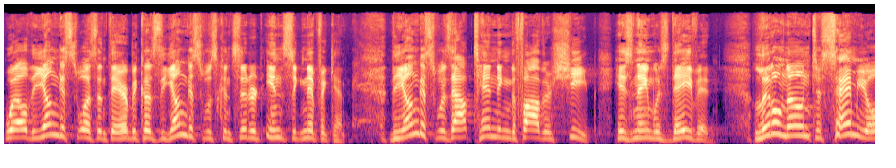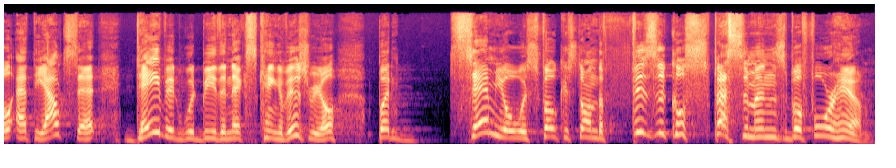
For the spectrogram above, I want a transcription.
Well, the youngest wasn't there because the youngest was considered insignificant. The youngest was out tending the father's sheep. His name was David. Little known to Samuel at the outset, David would be the next king of Israel, but Samuel was focused on the physical specimens before him.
